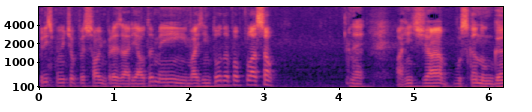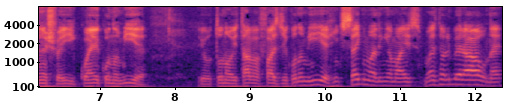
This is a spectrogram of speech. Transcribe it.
principalmente ao pessoal empresarial também, mas em toda a população. Né? A gente já buscando um gancho aí com a economia. Eu estou na oitava fase de economia, a gente segue uma linha mais, mais neoliberal, né?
